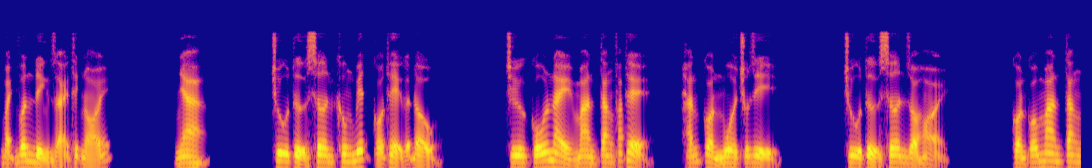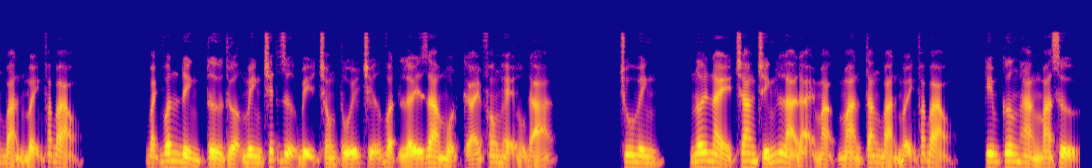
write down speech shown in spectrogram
Bạch Vân Đình giải thích nói. Nha! Chu Tử Sơn không biết có thể gật đầu. Trừ cố này man tăng pháp thể, hắn còn mua chút gì? Chu Tử Sơn dò hỏi. Còn có man tăng bản mệnh pháp bảo. Bạch Vân Đình từ thượng minh chết dự bị trong túi chữ vật lấy ra một cái phong hệ hộp đá. Chu Minh, nơi này trang chính là đại mạc man tăng bản mệnh pháp bảo, kim cương hàng ma sử,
